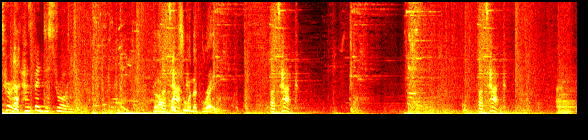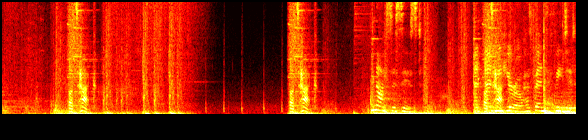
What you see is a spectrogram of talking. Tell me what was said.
An enemy turret has been destroyed. Then I'll Attack. put you in the grave. Attack! Attack! Attack! Attack! Nice assist. An Attack. enemy hero has been defeated.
